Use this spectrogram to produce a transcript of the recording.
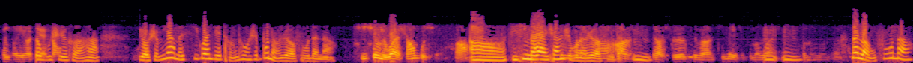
动作要都不。适合哈。有什么样的膝关节疼痛是不能热敷的呢？急性的外伤不行啊。哦，急性的外伤是不能热敷的二。十嗯四小时对吧？之内是不能外嗯嗯不能。那冷敷呢？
